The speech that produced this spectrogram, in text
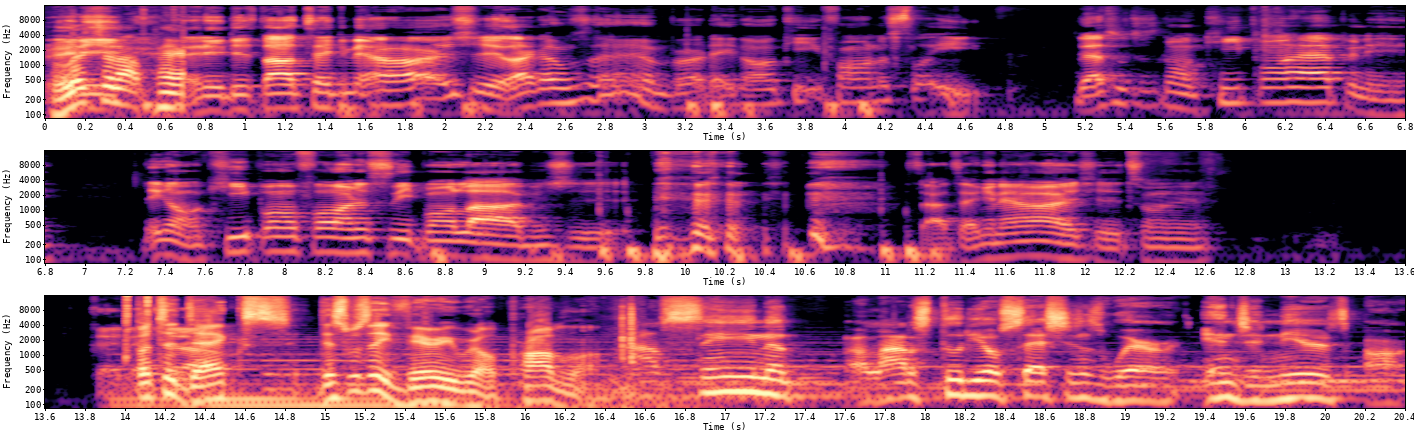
They Listen need- up, Pat. They need to stop taking that hard shit. Like I'm saying, bro, they gonna keep falling asleep. That's what's just gonna keep on happening. They gonna keep on falling asleep on live and shit. stop taking that hard shit, twin. Okay, But to that's it out. Dex, this was a very real problem. I've seen a, a lot of studio sessions where engineers are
